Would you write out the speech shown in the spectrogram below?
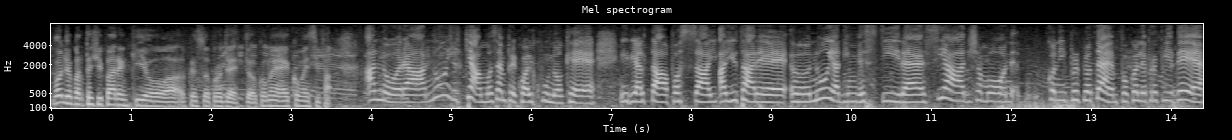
voglio partecipare anch'io a questo progetto, come, come si fa? Allora, noi cerchiamo sempre qualcuno che in realtà possa aiutare eh, noi ad investire sia diciamo con il proprio tempo, con le proprie idee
